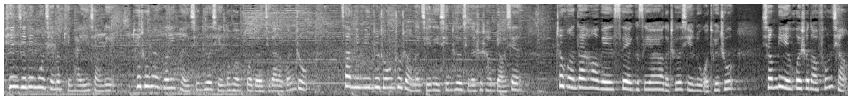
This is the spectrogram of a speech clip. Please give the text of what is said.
凭吉利目前的品牌影响力，推出任何一款新车型都会获得极大的关注，在冥冥之中助长了吉利新车型的市场表现。这款代号为 CX-11 的车型如果推出，想必也会受到疯抢。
